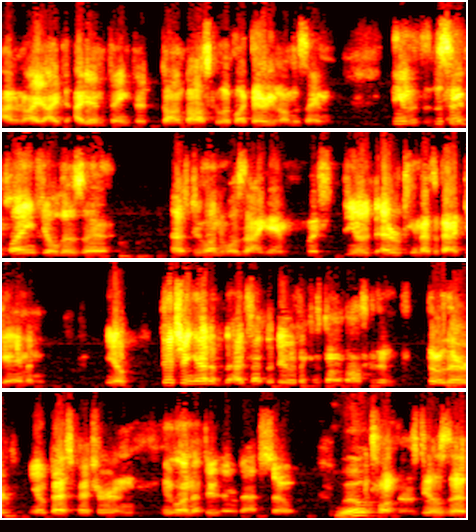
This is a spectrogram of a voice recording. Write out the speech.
I don't know. I, I, I didn't think that Don Bosco looked like they were even on the same, you know, the same playing field as uh, as New London was that game. Which you know, every team has a bad game, and you know, pitching had a, had something to do with it because Don Bosco didn't throw their you know best pitcher, and New London threw their best. So well, it's one of those deals that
